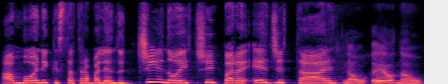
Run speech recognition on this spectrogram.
A Mônica está trabalhando dia e noite para editar. Não, eu não.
